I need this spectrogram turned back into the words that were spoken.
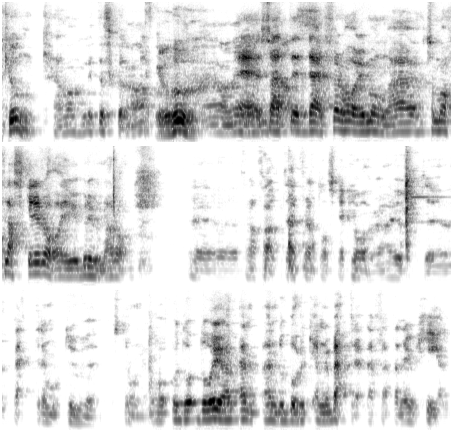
Skunk. ja, lite skunk. Ja, är Eh, Så att därför har ju många som har flaskor idag är ju bruna då. Framförallt därför att de ska klara just bättre mot UV-strålning. Och, då, då är ju ändå burk ännu bättre därför att den är ju helt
